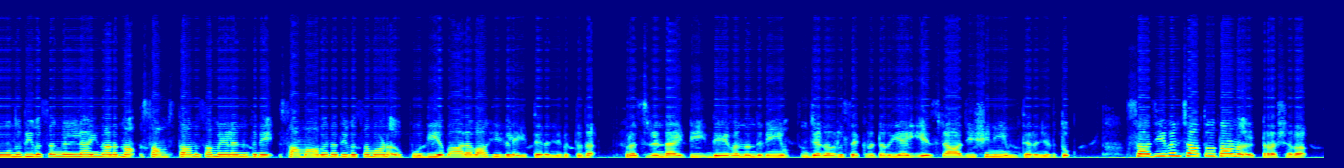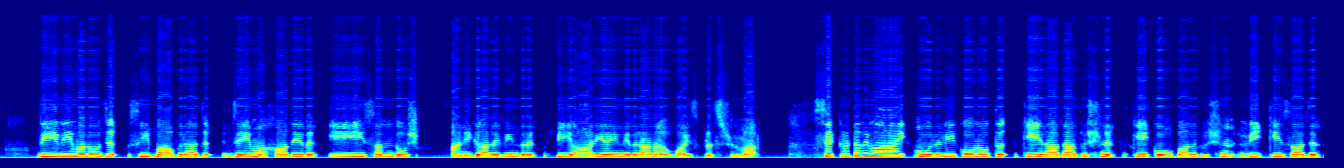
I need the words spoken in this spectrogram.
മൂന്ന് ദിവസങ്ങളിലായി നടന്ന സംസ്ഥാന സമ്മേളനത്തിന്റെ സമാപന ദിവസമാണ് പുതിയ ഭാരവാഹികളെ തെരഞ്ഞെടുത്തത്. പ്രസിഡന്റായി ടി ദേവനന്ദിനെയും ജനറൽ സെക്രട്ടറിയായി എസ് രാജേഷിനെയും തെരഞ്ഞെടുത്തു. സജീവൻ ചാത്തോത്താണ് treasurer. V V Manoj C Baburaj J Mahadevan A E Santhosh Anika Raveendran P Arya എന്നിവരാണ് വൈസ് പ്രസിഡന്റുമാർ. സെക്രട്ടറിമാരായി Murali Konoth K Radhakrishnan K Gopalakrishnan V K Sajan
